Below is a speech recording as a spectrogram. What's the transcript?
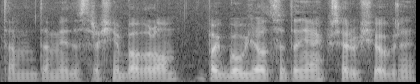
tam, tam mě to strašně bavilo. Pak bohužel se to nějak přerušilo, protože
